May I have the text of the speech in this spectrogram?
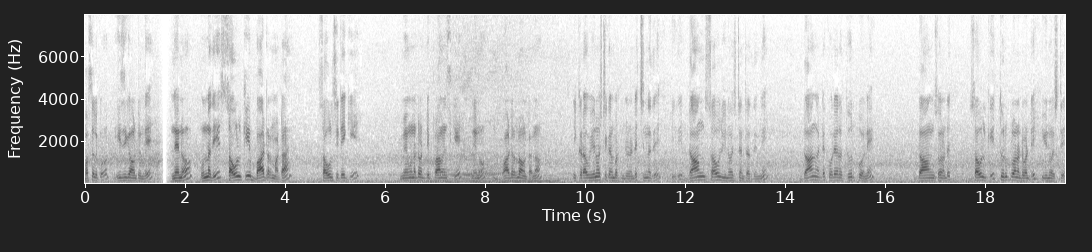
బస్సులకు ఈజీగా ఉంటుంది. నేను ఉన్నది సౌల్కి బార్డర్ అనమాట సౌల్ సిటీకి మేము ఉన్నటువంటి ప్రావిన్స్కి నేను బార్డర్లో ఉంటాను. ఇక్కడ యూనివర్సిటీ కనబడుతుంది చూడండి చిన్నది. ఇది డాంగ్ సౌల్ యూనివర్సిటీ అంటారు దీన్ని. డాంగ్ అంటే కొరియాలో తూర్పు అని. డాంగ్ సౌల్ అంటే సౌల్కి తూర్పులో ఉన్నటువంటి యూనివర్సిటీ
